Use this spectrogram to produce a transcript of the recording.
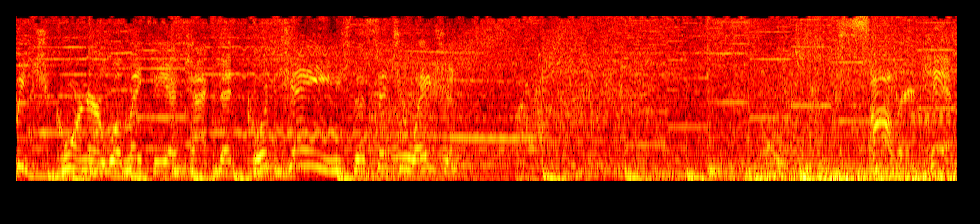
Which corner will make the attack that could change the situation? Solid hit.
